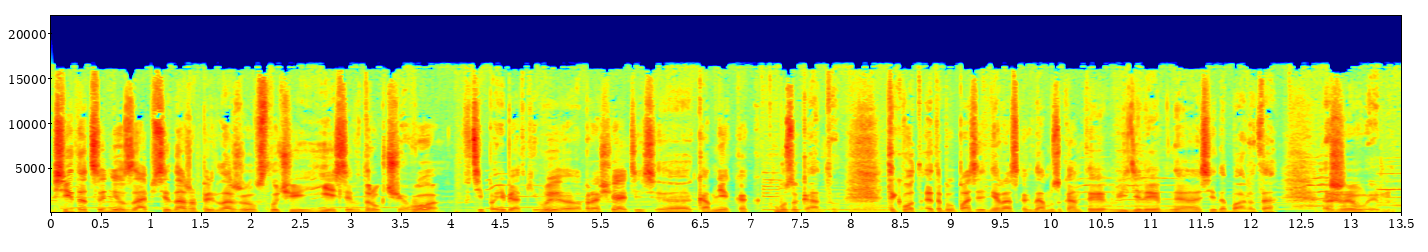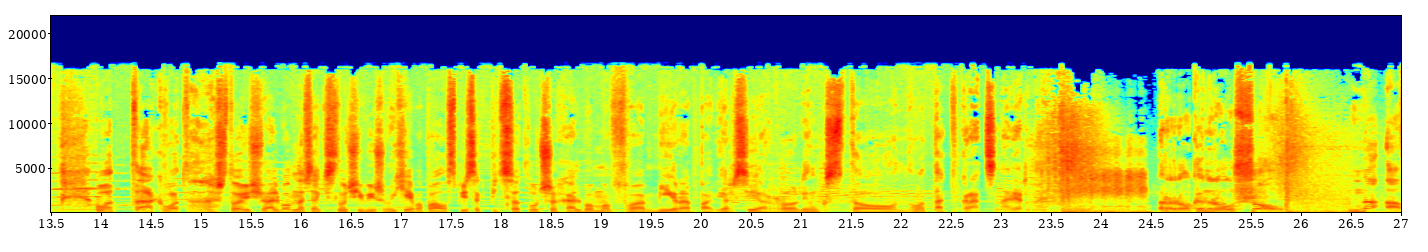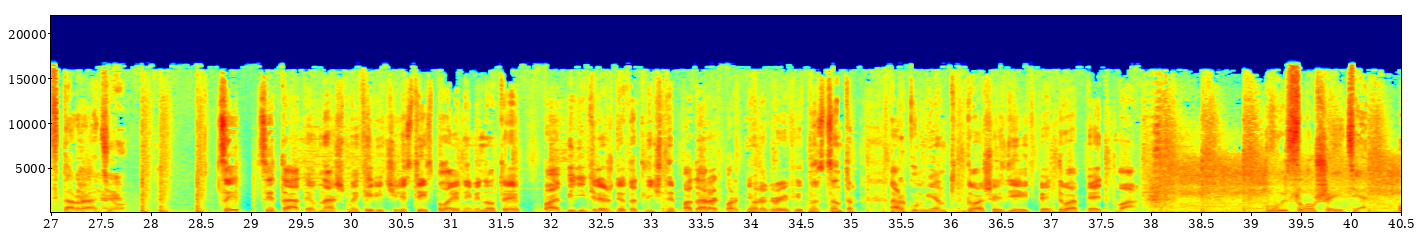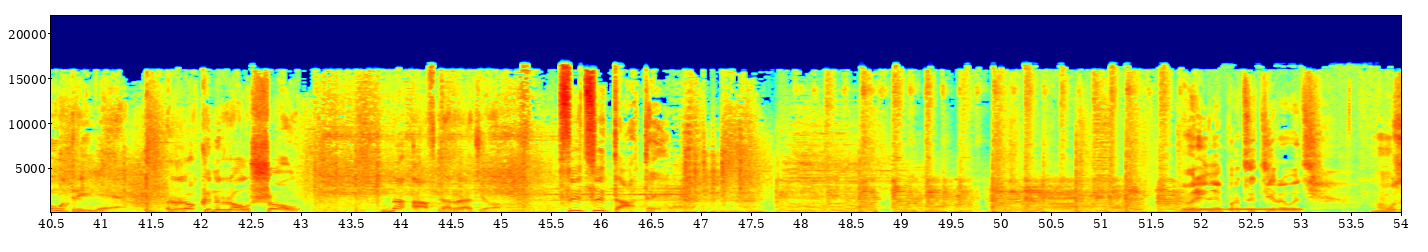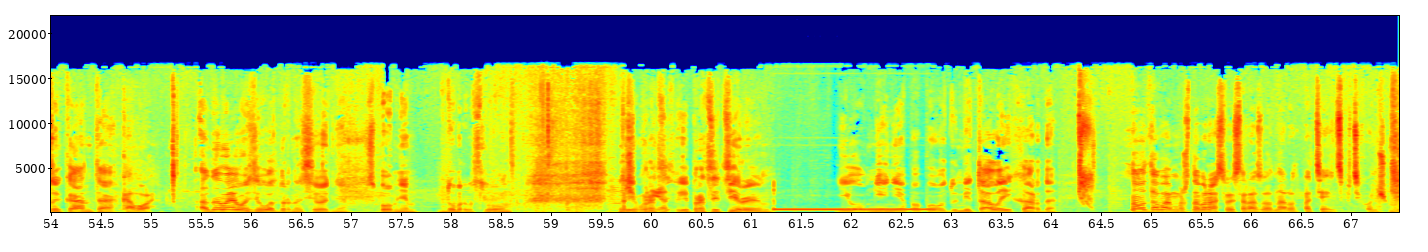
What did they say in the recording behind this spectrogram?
Сид оценил запись и даже предложил в случае, если вдруг чего, типа, ребятки, вы обращайтесь э, ко мне как к музыканту. Так вот, это был последний раз, когда музыканты видели э, Сида Баррета живым. Вот так вот. Что еще? Альбом, на всякий случай, вижу, Хе попал в список 500 лучших альбомов э, мира по версии Rolling Stone. Вот так вкратце, наверное. Рок-н-ролл-шоу на Авторадио. Цит цитаты в нашем эфире через 3,5 минуты. Победителя ждет отличный подарок. Партнер игры «Фитнес-центр Аргумент» 269-5252. Вы слушаете «Утреннее рок-н-ролл-шоу» на Авторадио. Цитаты. Время процитировать музыканта. Кого? А давай Ози Осборна сегодня вспомним добрым словом. И, Почему нет? и процитируем его мнение по поводу металла и харда. Ну, давай, может, набрасывай сразу, а народ подтянется потихонечку.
